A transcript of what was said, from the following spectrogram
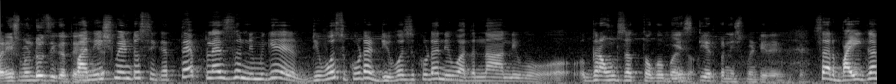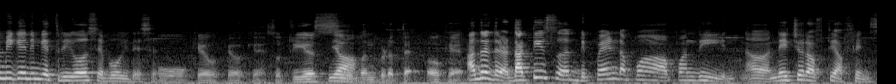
ಪನಿಷ್ಮೆಂಟು ಸಿಗುತ್ತೆ ಪನಿಷ್ಮೆಂಟು ಸಿಗುತ್ತೆ ಪ್ಲಸ್ ನಿಮಗೆ ಡಿವೋರ್ಸ್ ಕೂಡ ಡಿವೋರ್ಸ್ ಕೂಡ ನೀವು ಅದನ್ನ ನೀವು ಗ್ರೌಂಡ್ಸ್ ಆಗಿ ತಗೋಬಹುದು ಎಷ್ಟು ಇಯರ್ ಪನಿಷ್ಮೆಂಟ್ ಇದೆ ಸರ್ ಬೈಗಮಿಗೆ ನಿಮಗೆ ತ್ರೀ ಇಯರ್ಸ್ ಎಬೋ ಇದೆ sir okay okay okay so three years ಬಂದ್ಬಿಡುತ್ತೆ. ಓಕೆ ಅಂದ್ರೆ that is depend upon the nature of the offence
